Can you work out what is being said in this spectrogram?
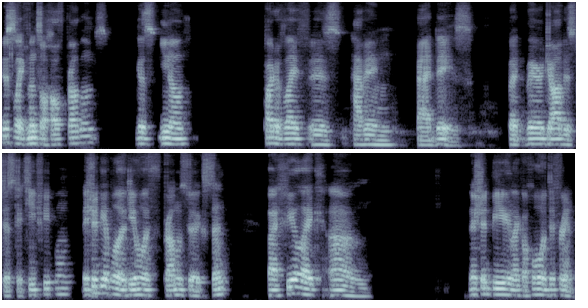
just like mental health problems. Because, you know, part of life is having bad days, but their job is just to teach people. They should be able to deal with problems to an extent, but I feel like um, there should be like a whole different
